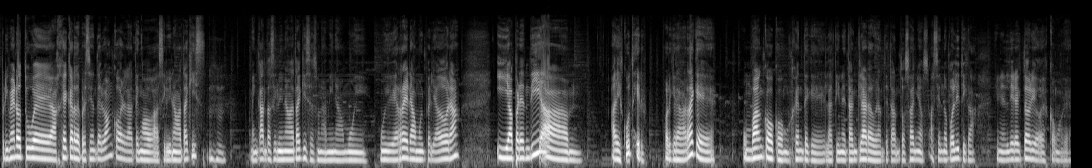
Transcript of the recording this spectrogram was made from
Primero tuve a Hecker de presidente del banco, ahora la tengo a Silvina Batakis. Me encanta Silvina Batakis, es una mina muy, muy guerrera, muy peleadora. Y aprendí a, a discutir, porque la verdad que un banco con gente que la tiene tan clara durante tantos años haciendo política en el directorio es como que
